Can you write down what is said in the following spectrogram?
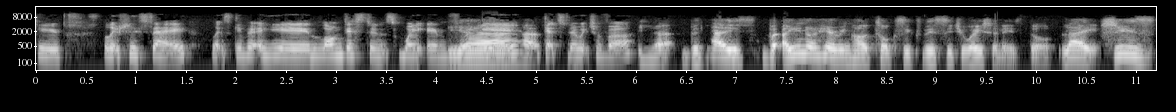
to literally say, let's give it a year, long distance, waiting for a Yeah. year, get to know each other. Yeah, but that is. But are you not hearing how toxic this situation is, though? Like she's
